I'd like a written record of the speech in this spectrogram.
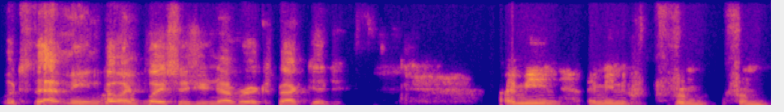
What's that mean? Going places you never expected? I mean, I mean, from from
